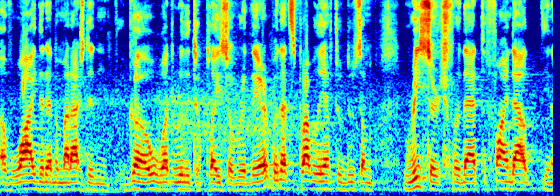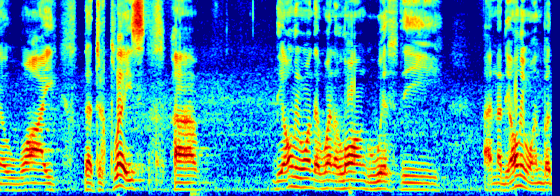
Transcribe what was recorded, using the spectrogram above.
of why the Rebbe Marash didn't go, what really took place over there, but that's probably have to do some research for that to find out, you know, why that took place. Uh, the only one that went along with the, uh, not the only one, but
